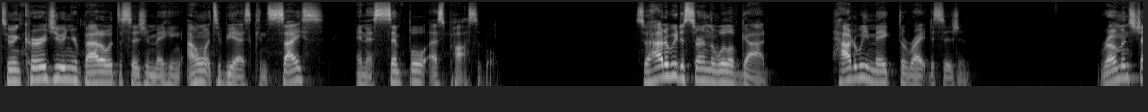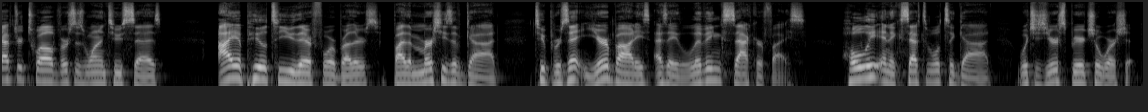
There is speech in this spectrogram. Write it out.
to encourage you in your battle with decision making, I want to be as concise and as simple as possible. So, how do we discern the will of God? How do we make the right decision? Romans chapter 12, verses 1 and 2 says, I appeal to you, therefore, brothers, by the mercies of God, to present your bodies as a living sacrifice, holy and acceptable to God, which is your spiritual worship.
